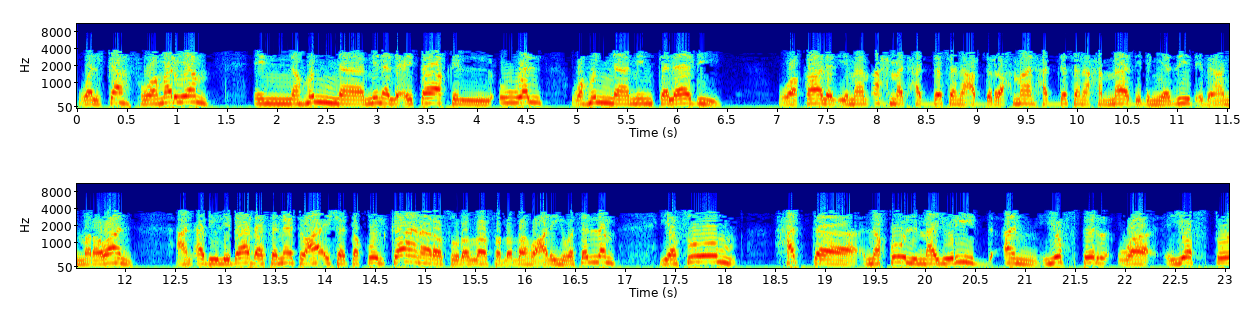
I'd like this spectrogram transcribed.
والكهف ومريم إنهن من العتاق الأول وهن من تلادي. وقال الإمام أحمد حدثنا عبد الرحمن حدثنا حماد بن يزيد بن مروان عن أبي لبابة سمعت عائشة تقول كان رسول الله صلى الله عليه وسلم يصوم حتى نقول ما يريد أن يفطر ويفطر,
